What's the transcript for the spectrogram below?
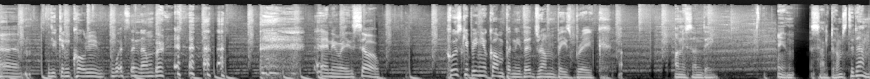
Um, you can call, what's the number? anyway, so who's keeping you company? The drum and bass break on a Sunday in Salto Amsterdam.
